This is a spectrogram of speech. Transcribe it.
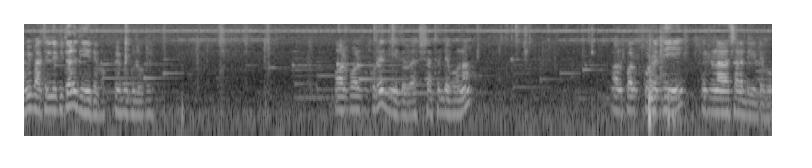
আমি পাতিলের ভিতরে দিয়ে দেবো পেঁপেগুলোকে। অল্প অল্প করে দিয়ে দেবো, একসাথে দেবো না। অল্প অল্প করে দিয়ে একটু নাড়াচাড়া দিয়ে দেবো।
